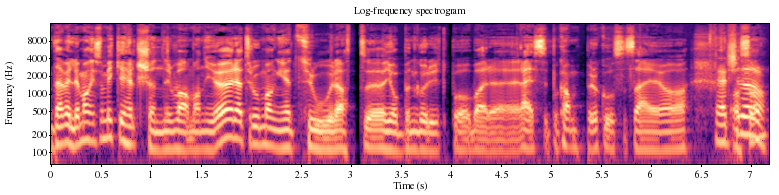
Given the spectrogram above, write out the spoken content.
det er veldig mange som ikke helt skjønner hva man gjør. Jeg tror mange tror at eh, jobben går ut på å bare reise på kamper og kose seg. Og, er det ikke det, da?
